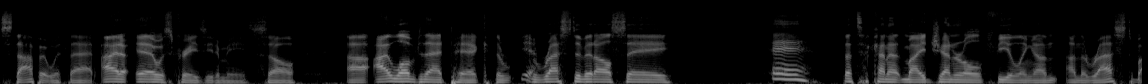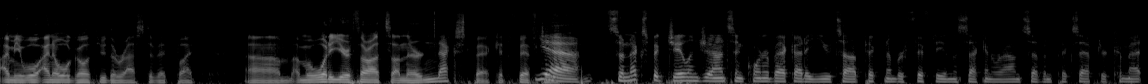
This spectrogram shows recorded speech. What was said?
Stop it with that. I it was crazy to me. So uh, I loved that pick. The Yeah. the rest of it, I'll say, eh. That's kind of my general feeling on on the rest. But I mean, we'll, I know we'll go through the rest of it, but. Um, I mean, what are your thoughts on their next pick at fifty? Yeah. So next pick, Jaylon Johnson, cornerback out of Utah, pick number fifty in the second round, seven picks after Kmet.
